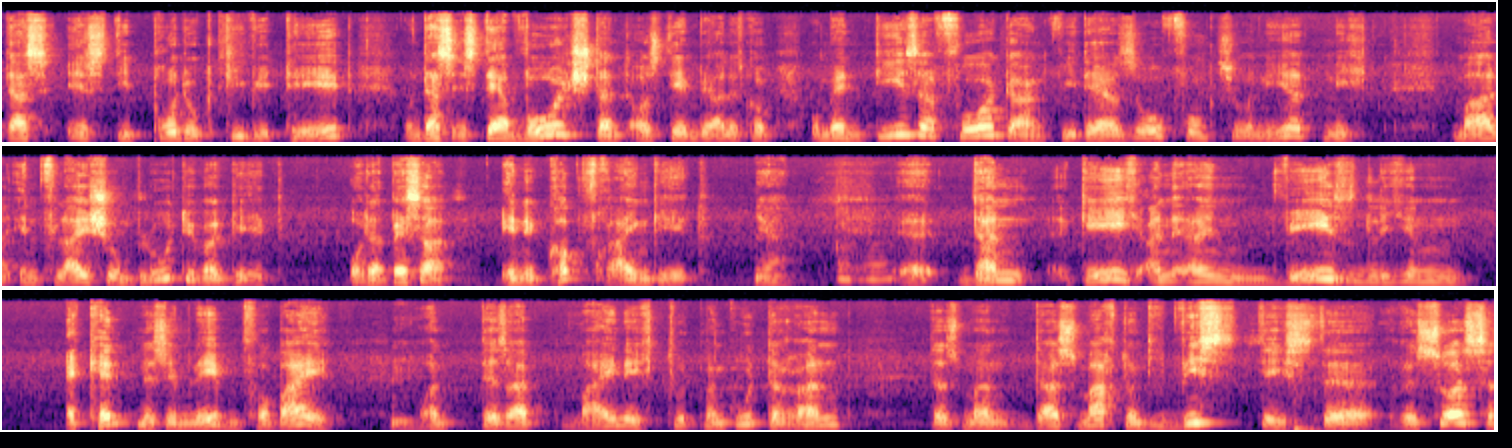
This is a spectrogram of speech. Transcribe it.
das ist die Produktivität und das ist der Wohlstand, aus dem wir alles kommen. Und wenn dieser Vorgang, wie der so funktioniert, nicht mal in Fleisch und Blut übergeht oder besser in den Kopf reingeht, ja. äh, dann gehe ich an einem wesentlichen Erkenntnis im Leben vorbei. Mhm. Und deshalb meine ich, tut man gut daran, dass man das macht. Und die wichtigste Ressource,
